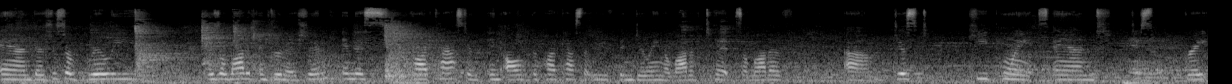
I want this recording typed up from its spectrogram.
And there's just a really there's a lot of information in this podcast and in all of the podcasts that we've been doing, a lot of tips, a lot of um, just key points and just great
